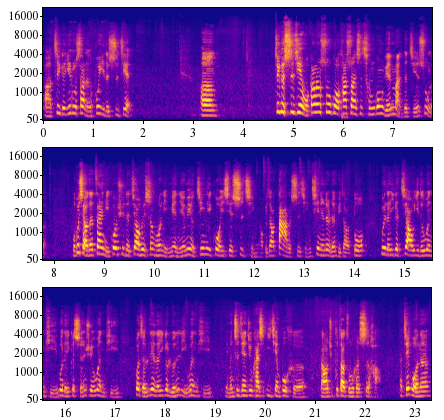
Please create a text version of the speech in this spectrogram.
啊这个耶路撒冷会议的事件。嗯，这个事件我刚刚说过，它算是成功圆满的结束了。我不晓得在你过去的教会生活里面，你有没有经历过一些事情啊，比较大的事情，牵连的人比较多，为了一个教义的问题，为了一个神学问题，或者为了一个伦理问题，你们之间就开始意见不合，然后就不知道如何是好。那结果呢？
